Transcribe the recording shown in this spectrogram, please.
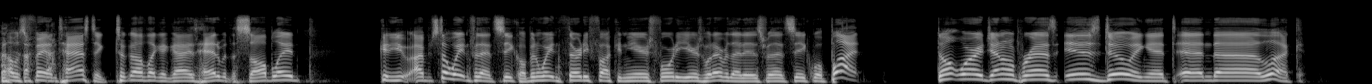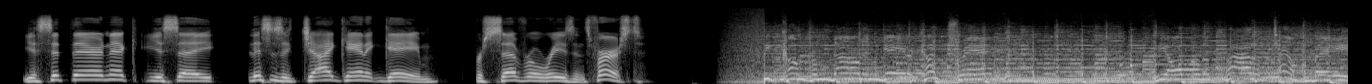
That was fantastic. Took off like a guy's head with the saw blade. Could you? I'm still waiting for that sequel. I've been waiting 30 fucking years, 40 years, whatever that is for that sequel. But don't worry, General Perez is doing it. And uh, look, you sit there, Nick. You say this is a gigantic game for several reasons. First, we come from down in Gator Country. We are the pride of Tampa Bay.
